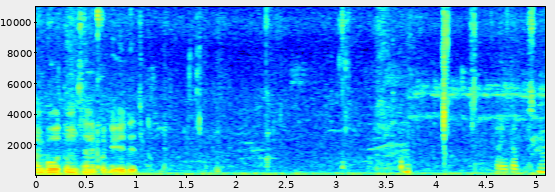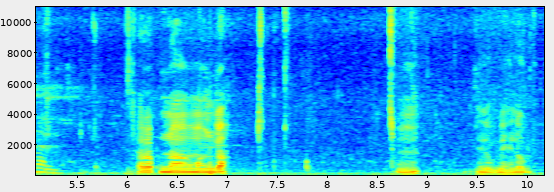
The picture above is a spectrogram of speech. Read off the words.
Ang gutom sa pag-edit ay tapos naman. Sarap ng mangga. Hmm? Hinog na hinog.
